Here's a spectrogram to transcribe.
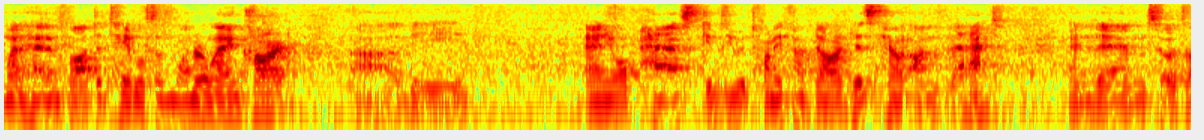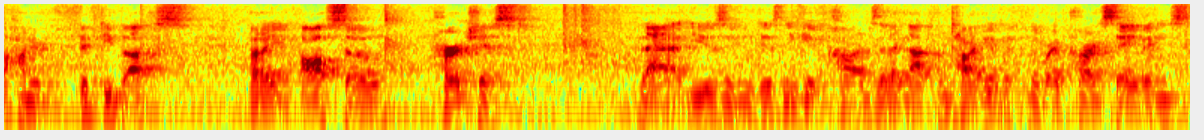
went ahead and bought the Tables in Wonderland card. Uh, the annual pass gives you a $25 discount on that, and then so it's 150 bucks. But I also purchased that using Disney gift cards that I got from Target with the red card savings.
